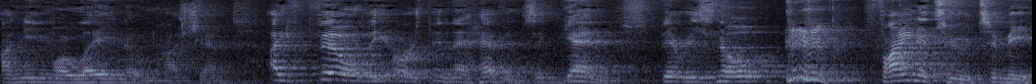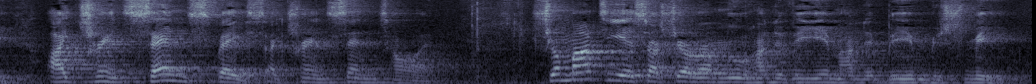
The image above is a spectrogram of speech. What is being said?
Ani Moleinum Hashem. I fill the earth and the heavens. Again, there is no finitude to me. I transcend space. I transcend time. Shamati es asher amu hanaviyim hanabiyim bishmi.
